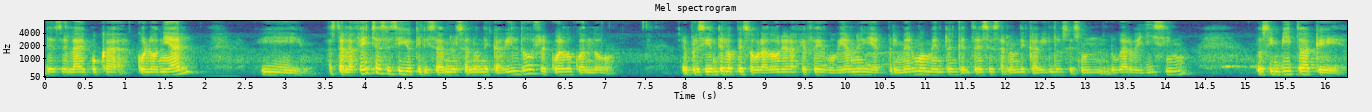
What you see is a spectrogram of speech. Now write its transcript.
desde la época colonial y hasta la fecha se sigue utilizando el Salón de Cabildos. Recuerdo cuando el presidente López Obrador era jefe de gobierno y el primer momento en que entré ese Salón de Cabildos es un lugar bellísimo. Los invito a que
